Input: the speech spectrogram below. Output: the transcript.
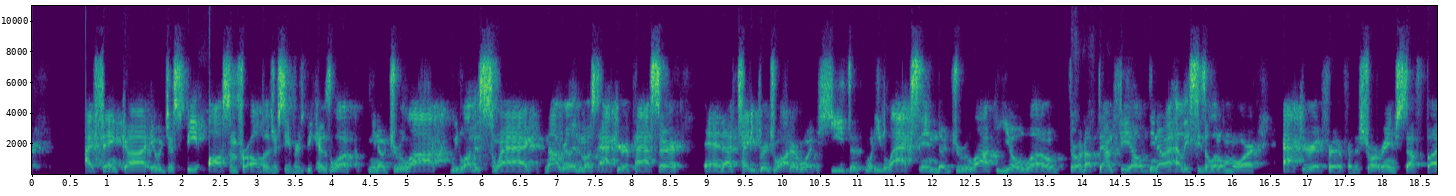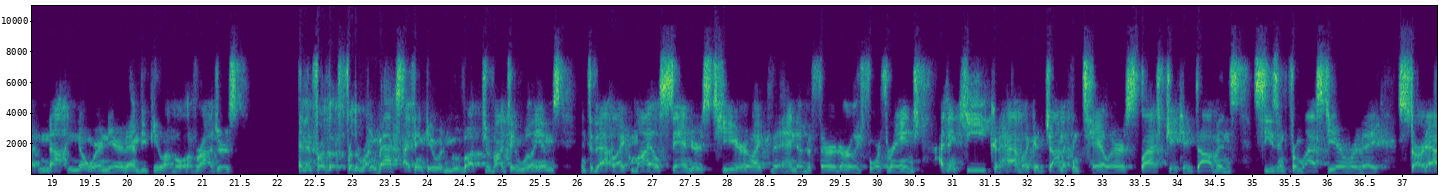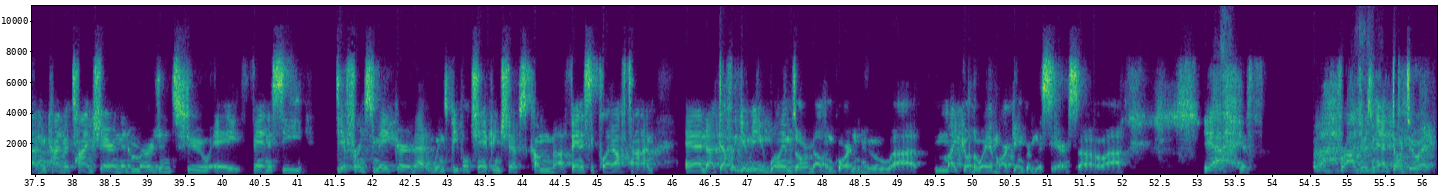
I think uh, it would just be awesome for all those receivers because look, you know, Drew Lock, we love his swag, not really the most accurate passer. And uh, Teddy Bridgewater, what he what he lacks in the Drew Lock YOLO throw it up downfield, you know, at least he's a little more accurate for for the short range stuff, but not nowhere near the MVP level of Rodgers. And then for the for the running backs, I think it would move up Javonte Williams into that like Miles Sanders tier, like the end of the third, early fourth range. I think he could have like a Jonathan Taylor slash J.K. Dobbins season from last year, where they start out in kind of a timeshare and then emerge into a fantasy difference maker that wins people championships come uh, fantasy playoff time. And uh, definitely give me Williams over Melvin Gordon, who uh, might go the way of Mark Ingram this year. So, uh, yeah, if Rodgers, man, don't do it.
